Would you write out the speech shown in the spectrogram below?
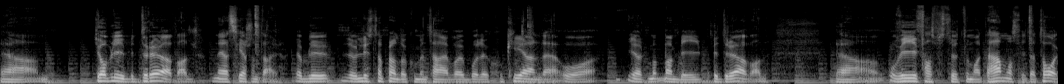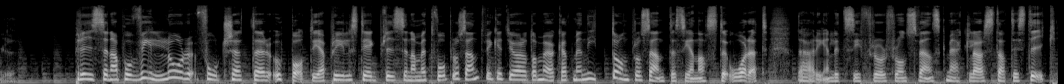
eh, jag blir bedrövad när jag ser sånt där. Jag blir, att lyssna på den dokumentären var både chockerande och gör att man blir bedrövad. Eh, och vi är fast beslutna om att det här måste vi ta tag i. Priserna på villor fortsätter uppåt. I april steg priserna med 2% vilket gör att de ökat med 19% det senaste året. Det här enligt siffror från Svensk Mäklarstatistik.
